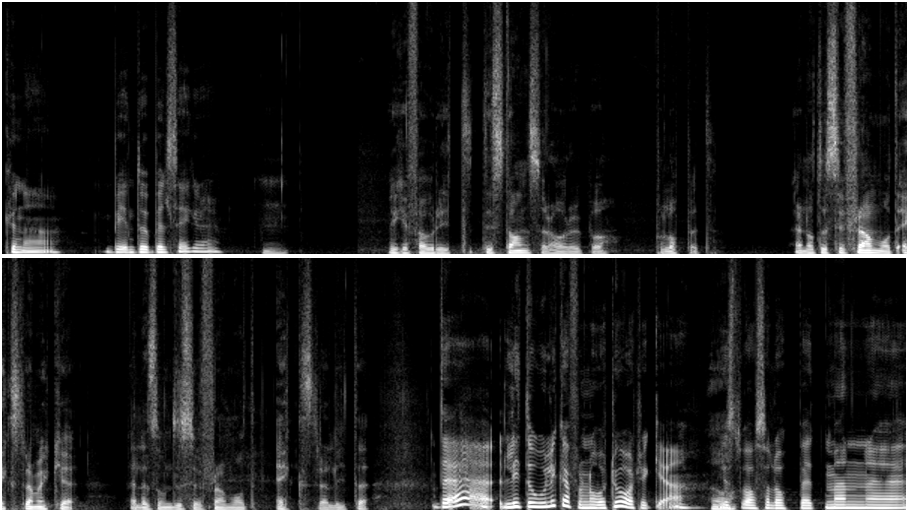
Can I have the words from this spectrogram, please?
kunna bli en dubbelsegrare. Mm. Vilka favoritdistanser har du på, på loppet? Är det något du ser fram emot extra mycket? Eller som du ser fram emot extra lite? Det är lite olika från år till år tycker jag, Ja. just Vasaloppet. Men eh,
